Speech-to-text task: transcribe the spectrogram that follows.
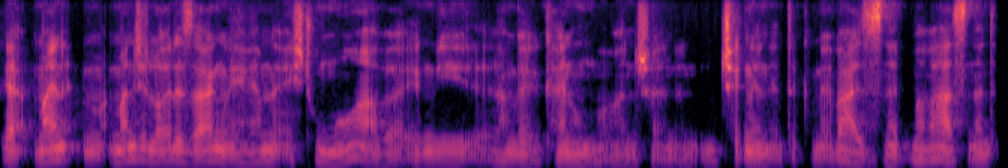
Ja, mein, manche Leute sagen, wir haben echt Humor, aber irgendwie haben wir keinen Humor anscheinend. Checken den nicht. Man weiß es nicht, man weiß es nicht.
